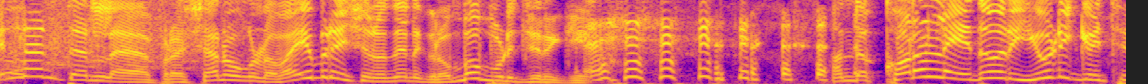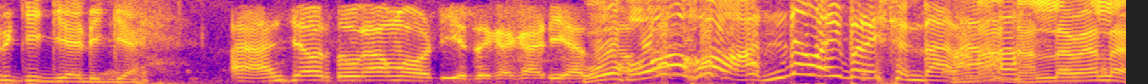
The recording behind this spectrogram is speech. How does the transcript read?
என்னன்னு தெரியல பிரசாந்த். உங்களோட வைப்ரேஷன் வந்து எனக்கு ரொம்ப பிடிச்சிருக்கு. அந்த குரல்ல ஏதோ ஒரு யூனிக் வச்சிருக்கீங்க அடிக்க. அஞ்சு அவர் தூங்காம ஓட்டிக்கிட்டு இருக்க காடியா ஓஹோ! அந்த வைப்ரேஷன் தானா? நல்ல வேலை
